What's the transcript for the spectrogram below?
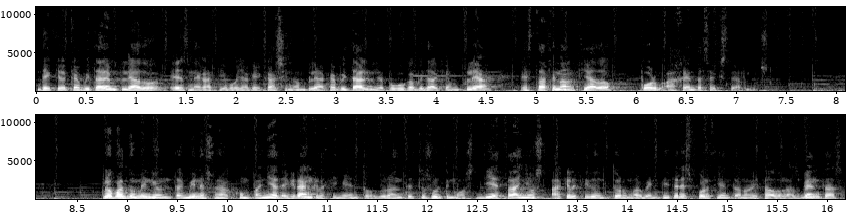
de que el capital empleado es negativo, ya que casi no emplea capital y el poco capital que emplea está financiado por agentes externos. Global Dominion también es una compañía de gran crecimiento. Durante estos últimos 10 años ha crecido en torno al 23% anualizado las ventas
